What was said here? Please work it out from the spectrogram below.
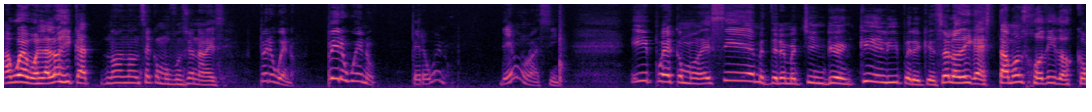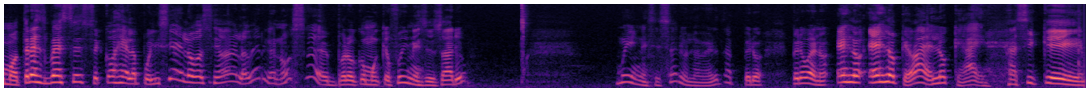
a huevos, la lógica no, no sé cómo funciona a veces. Pero bueno, pero bueno, pero bueno. Démoslo así. Y pues como decía, meter a Gun Kelly para que solo diga estamos jodidos como tres veces, se coge a la policía y luego se va a la verga, no sé, pero como que fue innecesario. Muy innecesario, la verdad, pero, pero bueno, es lo, es lo que va, es lo que hay. Así que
